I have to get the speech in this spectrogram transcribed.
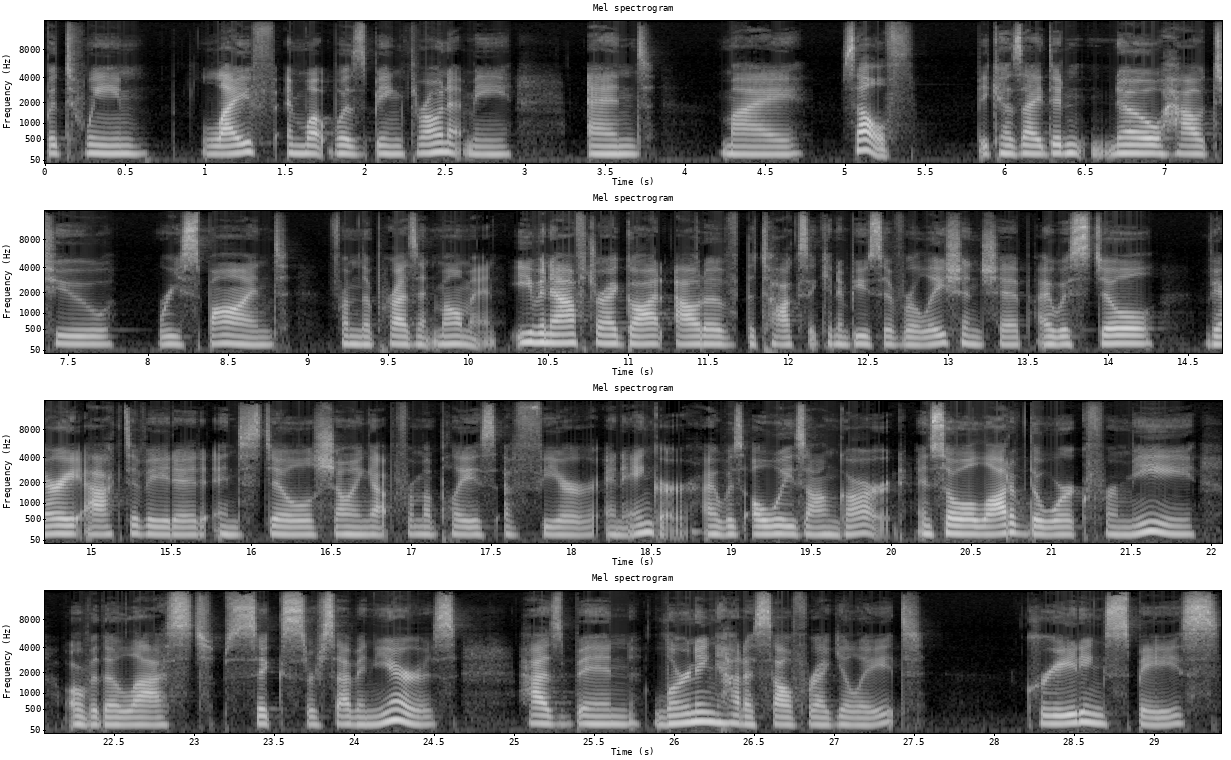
between life and what was being thrown at me and myself because I didn't know how to respond from the present moment. Even after I got out of the toxic and abusive relationship, I was still very activated and still showing up from a place of fear and anger. I was always on guard. And so a lot of the work for me over the last six or seven years has been learning how to self regulate, creating space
